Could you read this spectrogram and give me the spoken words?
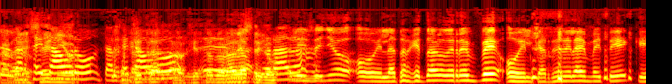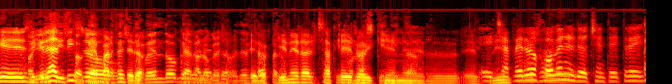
carne tarjeta de eh, oro, tarjeta, tarjeta oro. Tarjeta eh, dorada, pero. Dorada. Le enseño o en la tarjeta oro de Renfe o el carnet de la MT, que es Oye, gratis. Insisto, o... que me parece pero, estupendo que haga lo que les apetezca. Pero, ¿quién era el chapero y quién el. El chapero, joven, el de 83.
